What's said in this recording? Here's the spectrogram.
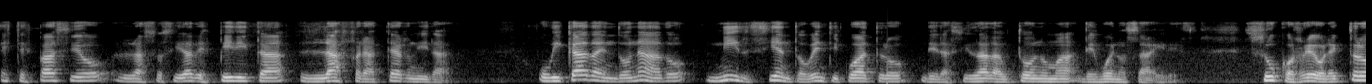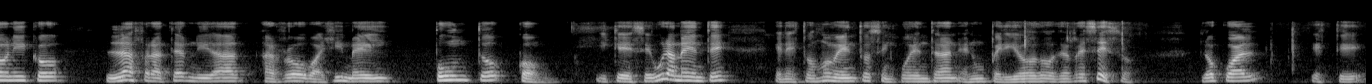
este espacio la Sociedad Espírita La Fraternidad, ubicada en Donado 1124 de la Ciudad Autónoma de Buenos Aires. Su correo electrónico lafraternidad.gmail.com y que seguramente en estos momentos se encuentran en un periodo de receso, lo cual, este,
